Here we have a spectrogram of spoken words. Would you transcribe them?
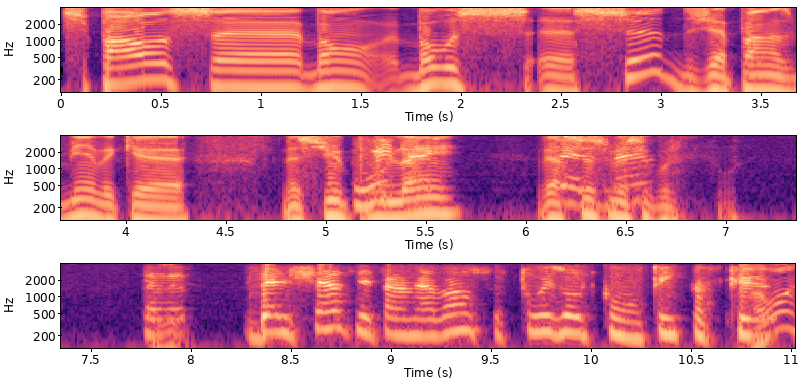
Tu passes, euh, bon, Beauce euh, Sud, je pense bien, avec euh, M. Poulain ben, versus M. Poulain. Bellechasse est en avance sur tous les autres comtés parce que, ah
